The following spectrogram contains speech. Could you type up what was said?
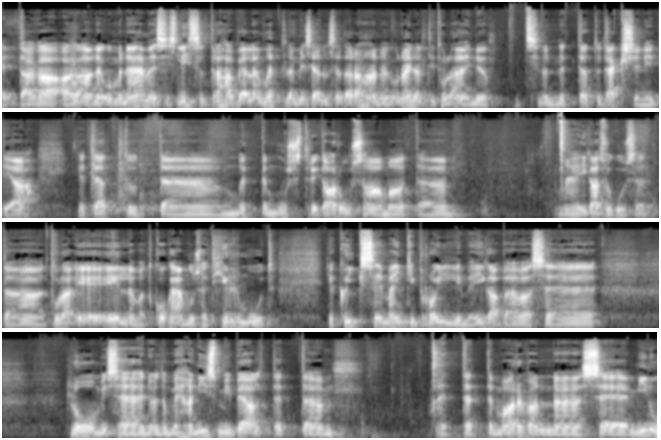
et aga, aga nagu me näeme, siis lihtsalt raha peale mõtlemisel seda raha nagu naljalt ei tule, on ju. siin on need teatud action'id ja, ja teatud äh, mõttemustrid, arusaamad äh,. igasugused äh, tule, e-, eelnevad kogemused, hirmud ja kõik see mängib rolli meie igapäevase äh, loomise nii-öelda mehhanismi pealt, et ähm, et, et ma arvan, see minu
